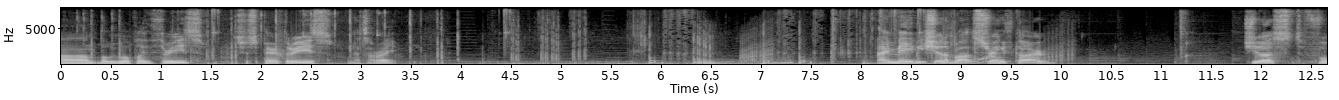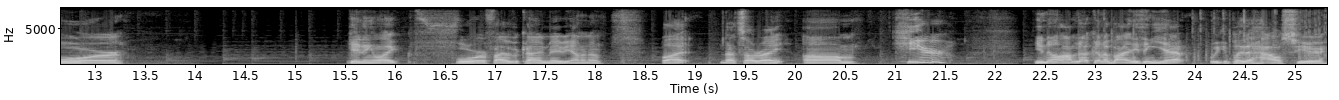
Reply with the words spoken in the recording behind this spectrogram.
Um, but we will play the threes. It's just a pair of threes. That's all right. I maybe should have brought strength card just for getting like four or five of a kind maybe i don't know but that's all right um here you know, I'm not going to buy anything yet. We can play the house here.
